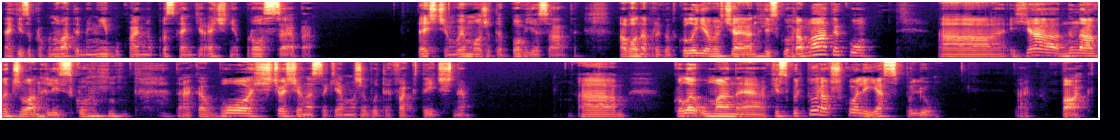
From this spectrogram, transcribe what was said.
так і запропонувати мені буквально простенькі речення про себе. Те, з чим ви можете пов'язати. Або, наприклад, коли я вивчаю англійську граматику, а, я ненавиджу англійську. Так, або що ще в нас таке може бути фактичне? А, коли у мене фізкультура в школі, я сплю. Так, факт,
